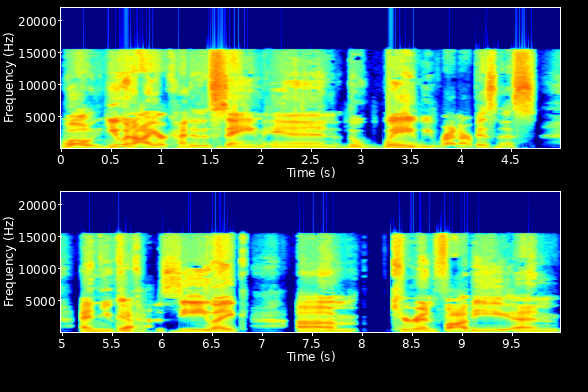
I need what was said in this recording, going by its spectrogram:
well you and i are kind of the same in the way mm-hmm. we run our business and you can yeah. kind of see like um Kira and Fabi and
